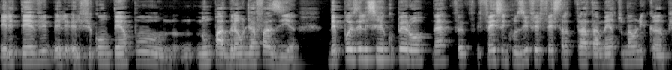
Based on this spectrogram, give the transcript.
ele teve, ele, ele ficou um tempo num padrão de afasia. Depois ele se recuperou, né? Fez, inclusive, ele fez tra tratamento na Unicamp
